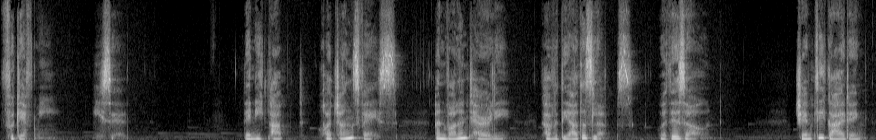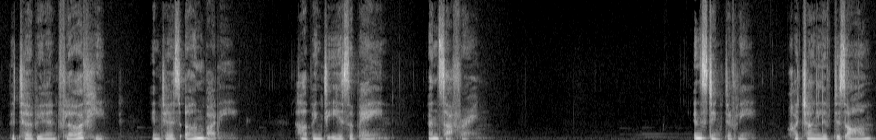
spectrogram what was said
Forgive me, he said. Then he cupped Hua Cheng's face and voluntarily covered the other's lips with his own, gently guiding the turbulent flow of heat into his own body, helping to ease the pain and suffering. Instinctively, Ho Hua Cheng looped his arm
